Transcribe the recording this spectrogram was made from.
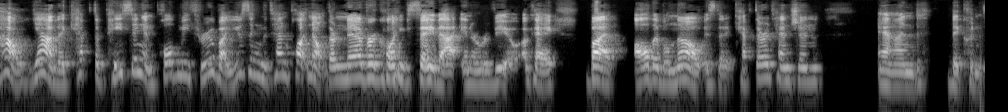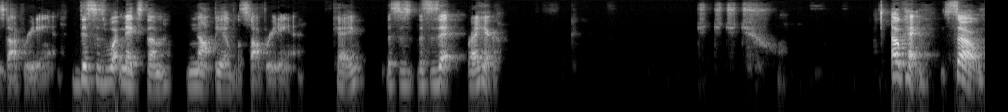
wow, yeah, they kept the pacing and pulled me through by using the 10 plot. No, they're never going to say that in a review. Okay. But all they will know is that it kept their attention and they couldn't stop reading it. This is what makes them not be able to stop reading it. Okay. This is this is it right here. Okay, so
